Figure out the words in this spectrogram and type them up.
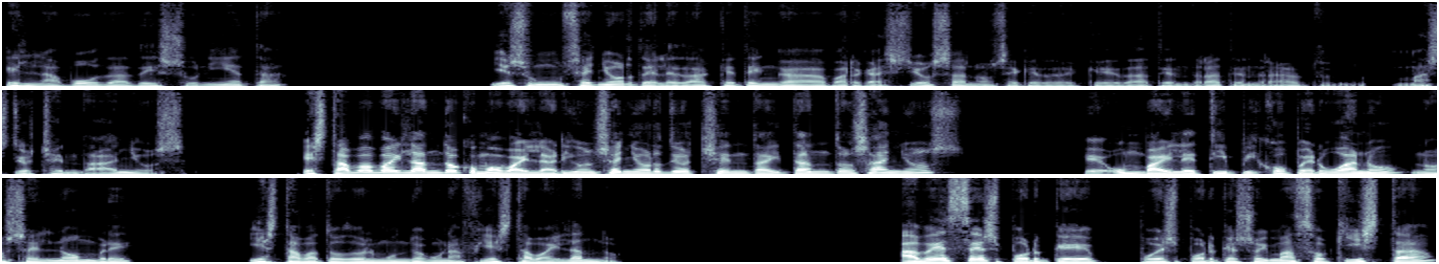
en la boda de su nieta. Y es un señor de la edad que tenga Vargas Llosa, no sé qué, edad tendrá, tendrá más de ochenta años. Estaba bailando como bailaría un señor de ochenta y tantos años, eh, un baile típico peruano, no sé el nombre, y estaba todo el mundo en una fiesta bailando. A veces porque, pues porque soy mazoquista,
